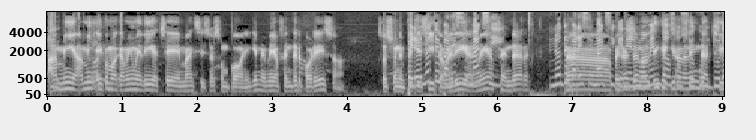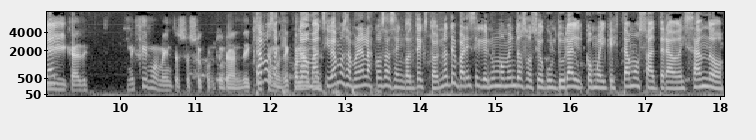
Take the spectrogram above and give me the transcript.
a mí, a mí, es como que a mí me diga, che, Maxi, sos un pony, ¿qué me voy a ofender por eso? Sos un empeticito, me diga, me voy a ofender. ¿No te parece, Maxi, que en el momento sociocultural... ¿De qué momento sociocultural? ¿De estamos, no, Maxi, vamos a poner las cosas en contexto. ¿No te parece que en un momento sociocultural como el que estamos atravesando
